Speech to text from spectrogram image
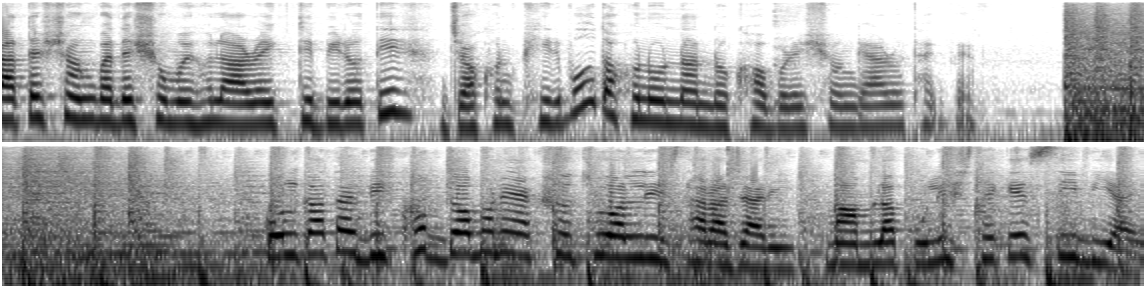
রাতের সংবাদের সময় হলো আরও একটি বিরতির। যখন ফিরব তখন অন্যান্য খবরের সঙ্গে আরও থাকবে। কলকাতায় বিক্ষোভ দমনে একশো চুয়াল্লিশ ধারা জারি, মামলা পুলিশ থেকে সিবিআই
